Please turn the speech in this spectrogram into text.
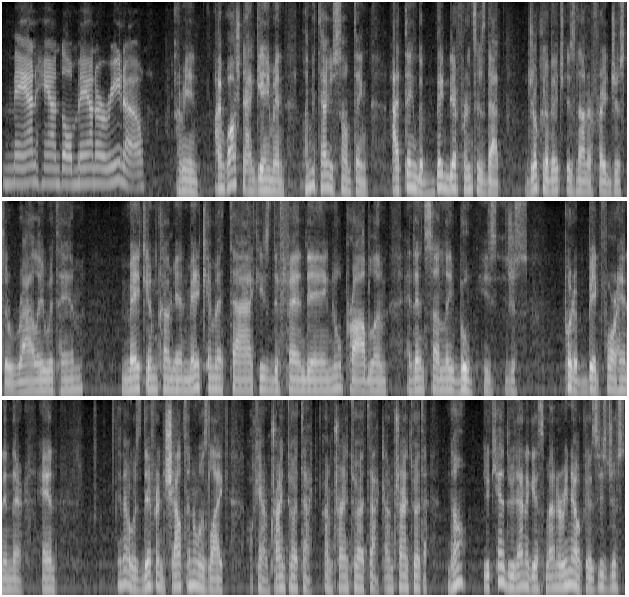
manhandle Mannarino. I mean, I watched that game, and let me tell you something. I think the big difference is that Djokovic is not afraid just to rally with him, make him come in, make him attack. He's defending, no problem. And then suddenly, boom, he's just put a big forehand in there. And, you know, it was different. Shelton was like, okay, I'm trying to attack. I'm trying to attack. I'm trying to attack. No, you can't do that against Mannarino because he's just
